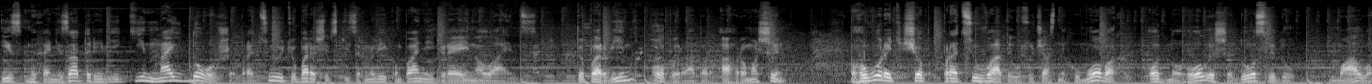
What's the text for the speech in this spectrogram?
із механізаторів, які найдовше працюють у Баришівській зерновій компанії Grain Alliance. Тепер він оператор агромашин. Говорить, щоб працювати у сучасних умовах, одного лише досвіду мало.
